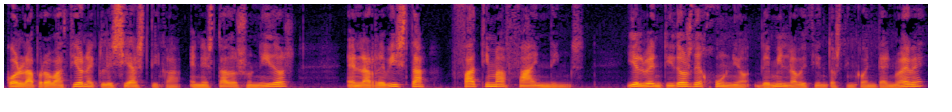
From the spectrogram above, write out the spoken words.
con la aprobación eclesiástica en Estados Unidos en la revista Fatima Findings y el 22 de junio de 1959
